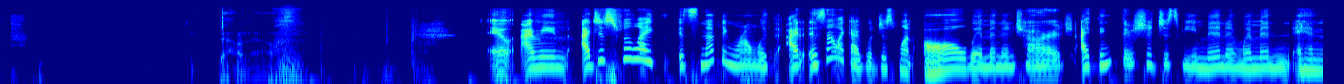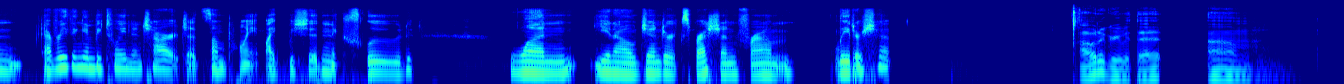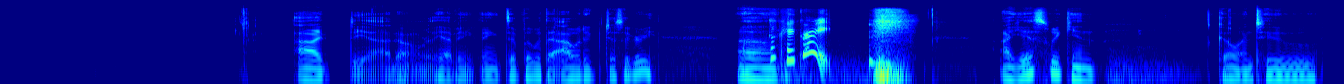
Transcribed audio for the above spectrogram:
Oh no. I mean, I just feel like it's nothing wrong with I it's not like I would just want all women in charge. I think there should just be men and women and everything in between in charge at some point. Like we shouldn't exclude one, you know, gender expression from leadership. I would agree with that. Um I yeah, I don't really have anything to put with that. I would just agree. Um, Okay, great. I guess we can go into.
